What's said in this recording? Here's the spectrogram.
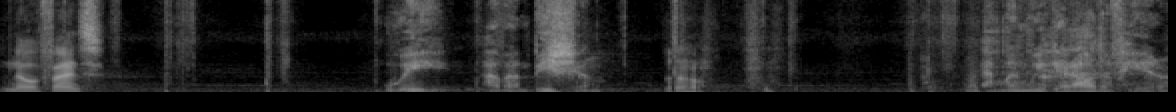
No offense. We have ambition. Oh. And when we get out of here,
